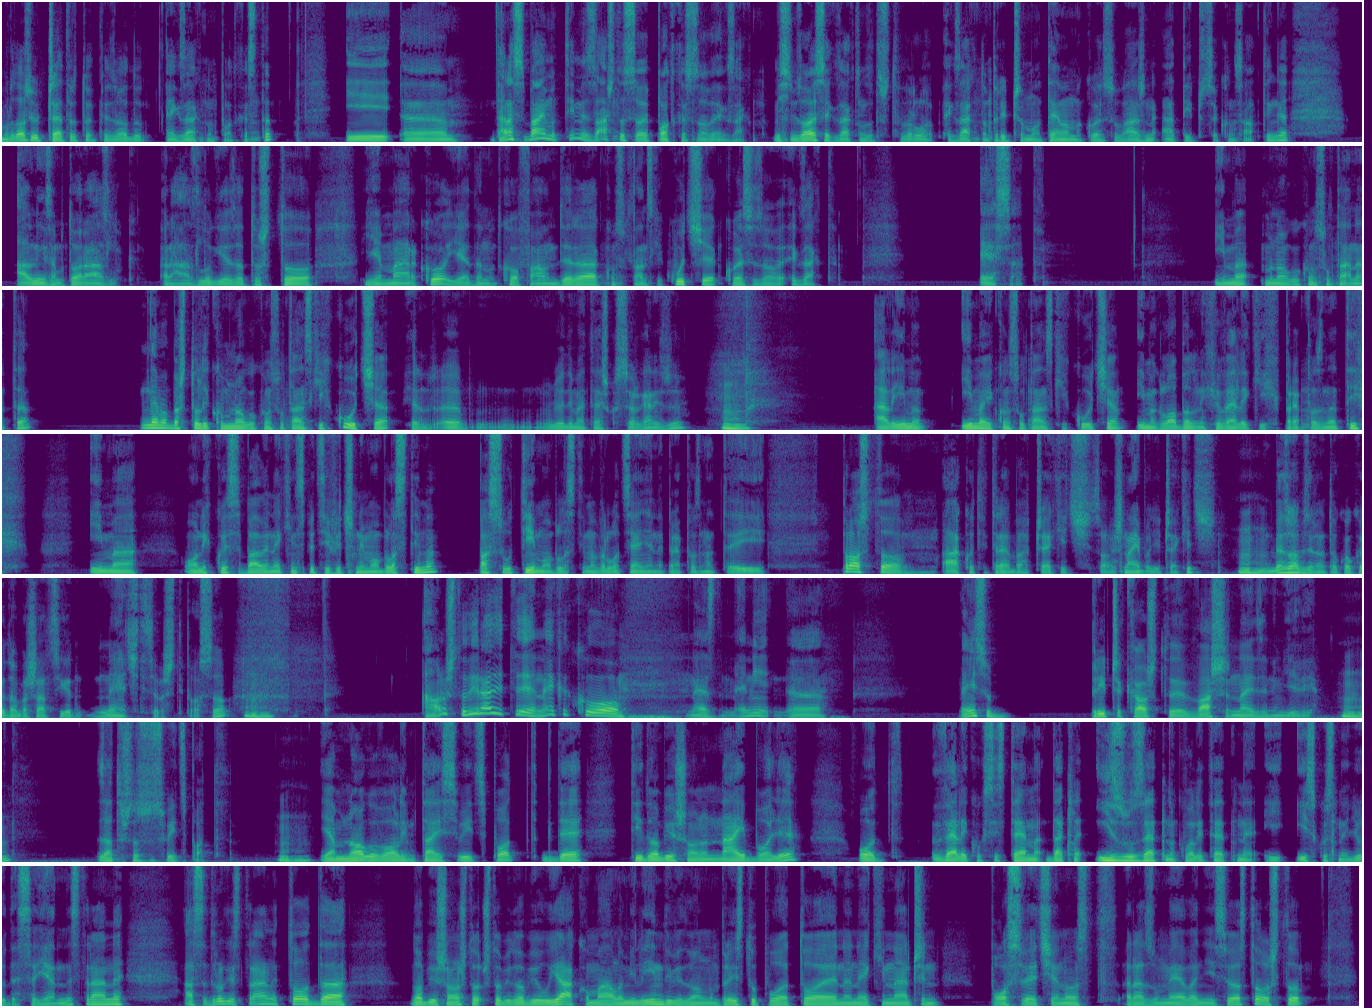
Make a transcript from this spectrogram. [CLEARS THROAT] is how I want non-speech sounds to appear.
Dobrodošli u četvrtu epizodu Egzaktnog podcasta i uh, danas se bavimo time zašto se ovaj podcast zove Egzaktno. Mislim, zove se Egzaktno zato što vrlo egzaktno pričamo o temama koje su važne, a tiču se konsultinga, ali nije samo to razlog. Razlog je zato što je Marko jedan od co-foundera konsultantske kuće koja se zove Egzakta. E sad, ima mnogo konsultanata nema baš toliko mnogo konsultantskih kuća, jer e, ljudima je teško se organizuju, mm -hmm. ali ima, ima i konsultantskih kuća, ima globalnih velikih prepoznatih, ima onih koji se bave nekim specifičnim oblastima, pa su u tim oblastima vrlo cenjene, prepoznate i prosto ako ti treba čekić, zoveš najbolji čekić, mm -hmm. bez obzira na to koliko je dobar šafciger, neće ti završiti posao. Mm -hmm. A ono što vi radite je nekako, ne znam, meni, uh, meni su priče kao što je vaša najzanimljivije. Mm -hmm. Zato što su sweet spot. Mm -hmm. Ja mnogo volim taj sweet spot gde ti dobiješ ono najbolje od velikog sistema, dakle izuzetno kvalitetne i iskusne ljude sa jedne strane, a sa druge strane to da uh, dobiješ ono što, što bi dobio u jako malom ili individualnom pristupu, a to je na neki način posvećenost, razumevanje i sve ostalo što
